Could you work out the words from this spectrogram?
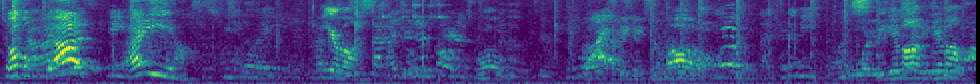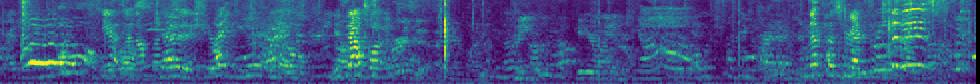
Trouble God! Hey! Here, mom. Whoa. Oh. Your mom, your mom. Yeah, they're not. Is that fun? Where is it? Get your win. That's how she reacts.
